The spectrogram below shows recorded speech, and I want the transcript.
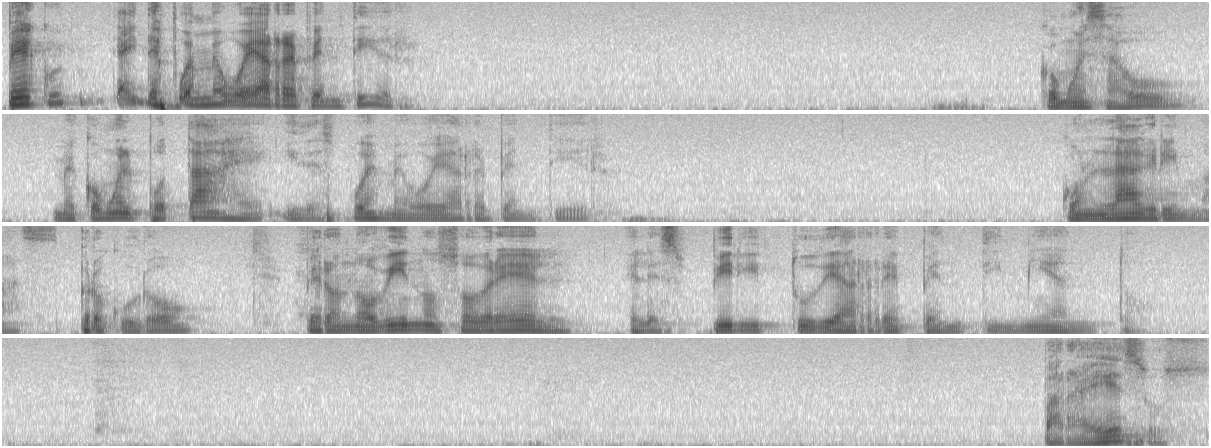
Peco y después me voy a arrepentir como Esaú, me como el potaje y después me voy a arrepentir. Con lágrimas procuró, pero no vino sobre él el espíritu de arrepentimiento. Para esos,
